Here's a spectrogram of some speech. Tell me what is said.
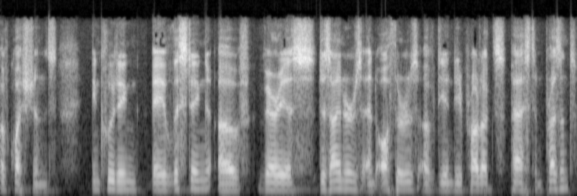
of questions, including a listing of various designers and authors of D&D products past and present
